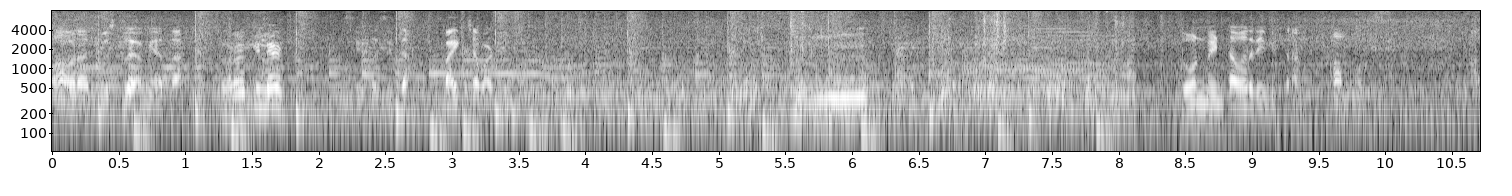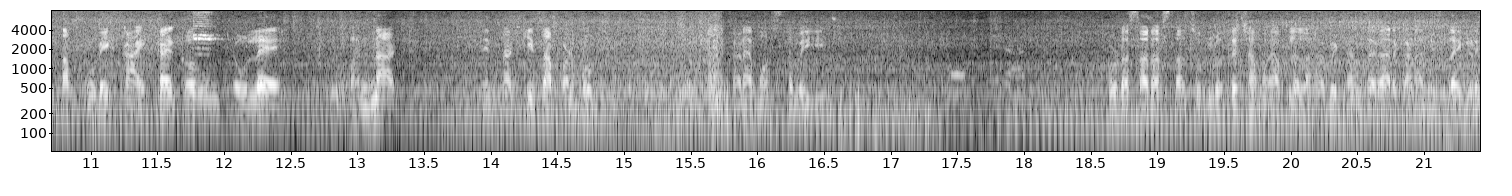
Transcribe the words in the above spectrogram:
वावरात घुसलोय आम्ही आता. सीधा तिथं बाईकच्या पाठवून दोन मिनटावरती मित्रांनो फॉर्म हाऊस आता पुढे काय काय करून ठेवलं आहे भन्नाट ते नक्कीच आपण बघू. कारखाना मस्तपैकी. थोडासा रस्ता चुकलो त्याच्यामुळे आपल्याला हा विठांचा कारखाना दिसला इकडे.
